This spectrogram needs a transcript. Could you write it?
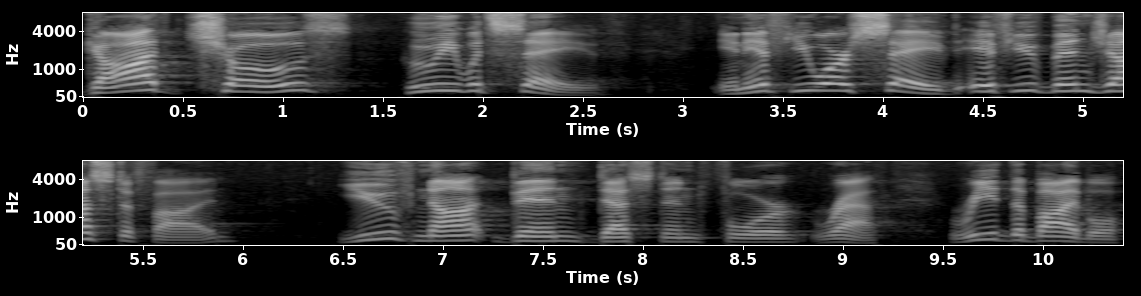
God chose who he would save. And if you are saved, if you've been justified, you've not been destined for wrath. Read the Bible.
